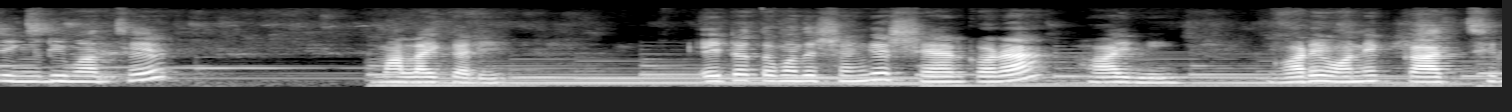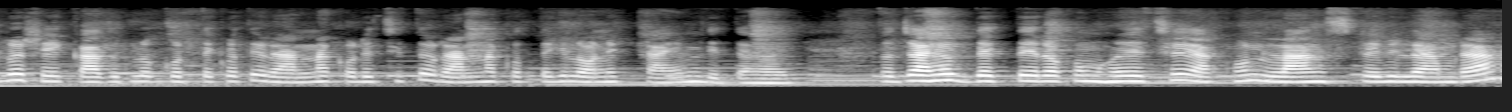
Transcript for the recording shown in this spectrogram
চিংড়ি মাছের মালাইকারি। এটা তোমাদের সঙ্গে শেয়ার করা হয়নি। ঘরে অনেক কাজ ছিল, সেই কাজগুলো করতে করতে রান্না করেছি তো, রান্না করতে গেলে অনেক টাইম দিতে হয়। তো যাই হোক, দেখতে এরকম হয়েছে। এখন লাঞ্চ টেবিলে আমরা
